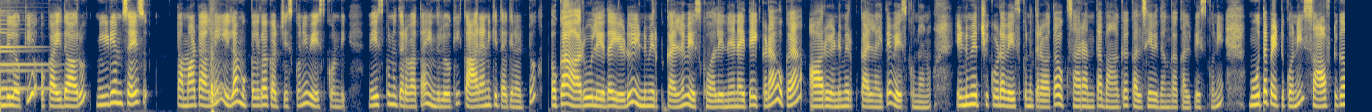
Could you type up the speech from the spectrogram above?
ఇందులోకి ఒక ఐదు ఆరు మీడియం సైజ్ టమాటాలని ఇలా ముక్కలుగా కట్ చేసుకొని వేసుకోండి. వేసుకున్న తర్వాత ఇందులోకి కారానికి తగినట్టు ఒక ఆరు లేదా ఏడు ఎండుమిరపకాయలను వేసుకోవాలి. నేనైతే ఇక్కడ ఒక ఆరు ఎండుమిరపకాయలను అయితే వేసుకున్నాను. ఎండుమిర్చి కూడా వేసుకున్న తర్వాత ఒకసారి అంతా బాగా కలిసే విధంగా కలిపేసుకొని మూత పెట్టుకొని సాఫ్ట్గా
